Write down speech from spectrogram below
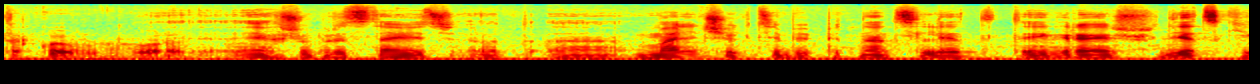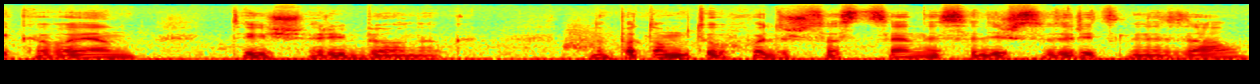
такой вот город. Я хочу представить, вот э, мальчик, тебе 15 лет, ты играешь в детский КВН, ты еще ребенок. Но потом ты уходишь со сцены, садишься в зрительный зал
